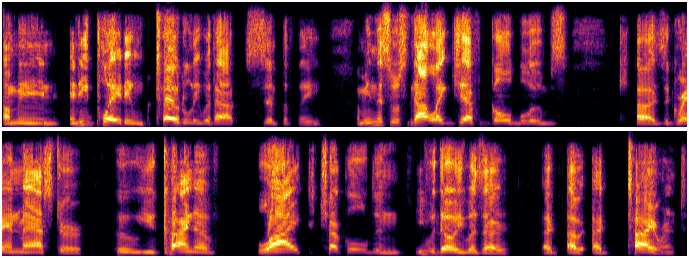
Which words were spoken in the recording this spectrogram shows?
I mean, and he played him totally without sympathy. I mean, this was not like Jeff Goldblum's uh, the Grandmaster, who you kind of liked, chuckled, and even though he was a a, a, a tyrant.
